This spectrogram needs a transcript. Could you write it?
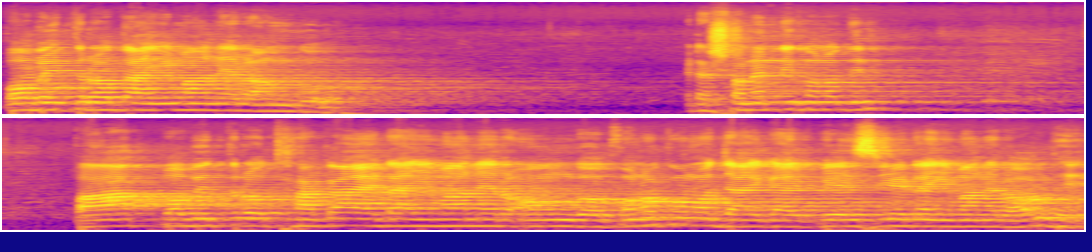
পবিত্রতা ইমানের অঙ্গ। এটা শোনেননি কোনোদিন? পাক পবিত্র থাকা এটা ইমানের অঙ্গ। কোন কোন জায়গায় পেয়েছি এটা ইমানের অর্ধে।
